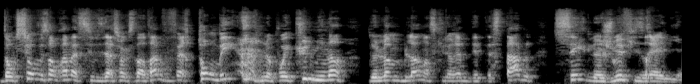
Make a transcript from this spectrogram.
Donc, si on veut s'en prendre à la civilisation occidentale, il faut faire tomber le point culminant de l'homme blanc dans ce qu'il aurait de détestable, c'est le juif israélien.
